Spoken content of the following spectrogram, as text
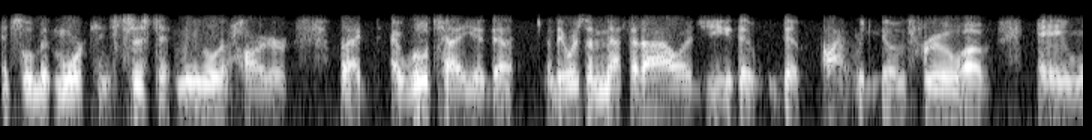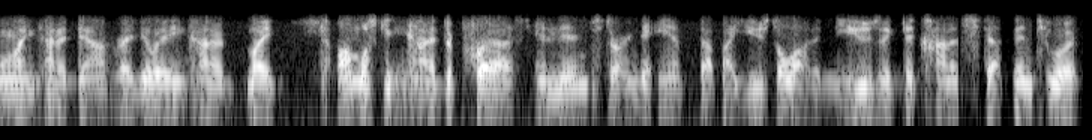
It's a little bit more consistent, maybe a little bit harder. But I, I will tell you that there was a methodology that that I would go through of a one kind of down regulating, kind of like almost getting kind of depressed and then starting to amp up. I used a lot of music to kind of step into it.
